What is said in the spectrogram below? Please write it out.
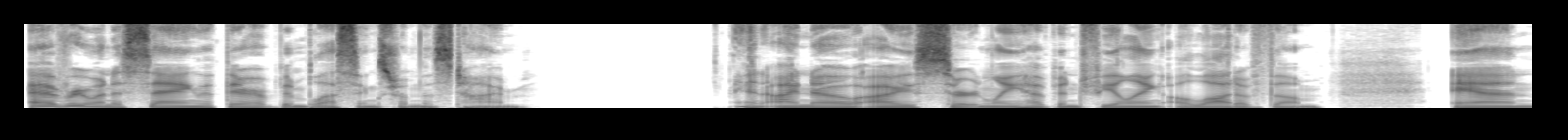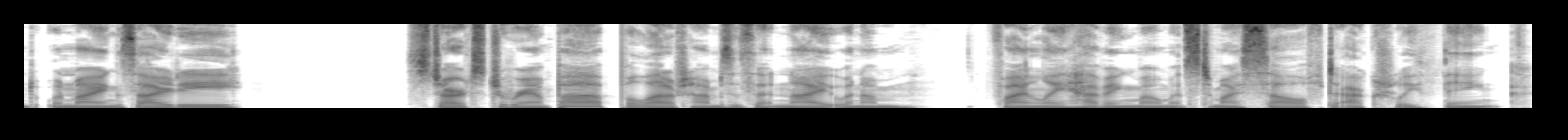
everyone is saying that there have been blessings from this time. And I know I certainly have been feeling a lot of them. And when my anxiety starts to ramp up, a lot of times it's at night when I'm finally having moments to myself to actually think.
